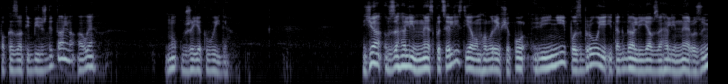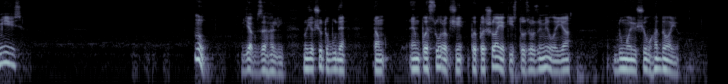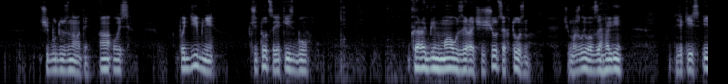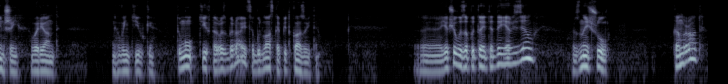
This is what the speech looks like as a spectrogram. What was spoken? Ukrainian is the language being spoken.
показати більш детально, але ну, вже як вийде. Я взагалі не спеціаліст, я вам говорив, що по війні, по зброї і так далі я взагалі не розуміюсь. Ну, як взагалі? Ну, якщо то буде там МП-40 чи ППШ якийсь, то зрозуміло, я думаю, що вгадаю, чи буду знати. А ось подібні, чи то це якийсь був карабін Маузера, чи що це, хто зна. Чи можливо взагалі якийсь інший варіант гвинтівки. Тому ті, хто розбирається, будь ласка, підказуйте. Е, якщо ви запитаєте, де я взяв, знайшов камрад.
